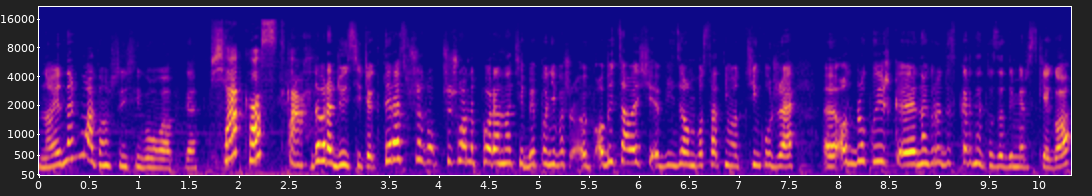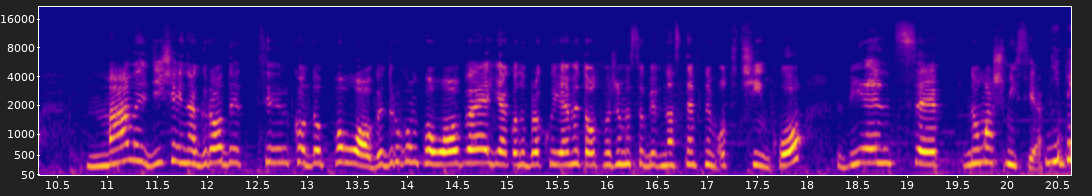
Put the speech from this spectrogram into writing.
No jednak ma tą szczęśliwą łapkę. Psia kostka. Dobra, Joystick, teraz przyszło, przyszła pora na ciebie, ponieważ e, obiecałeś widzom w ostatnim odcinku, że e, odblokujesz e, nagrody z karnetu zadymiarskiego. Mamy dzisiaj nagrody tylko do połowy. Drugą połowę, jak odblokujemy, to otworzymy sobie w następnym odcinku. Więc e, no masz misję. Niby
